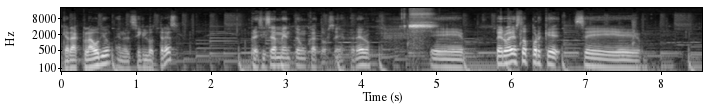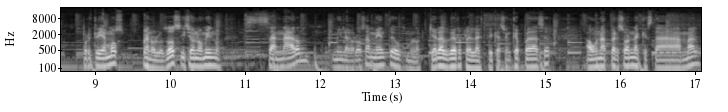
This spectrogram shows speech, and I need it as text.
que era Claudio, en el siglo III. precisamente un 14 de febrero. Eh, pero esto porque se... Porque digamos, bueno, los dos hicieron lo mismo. Sanaron milagrosamente, o como lo quieras ver, la explicación que pueda hacer, a una persona que está mal.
